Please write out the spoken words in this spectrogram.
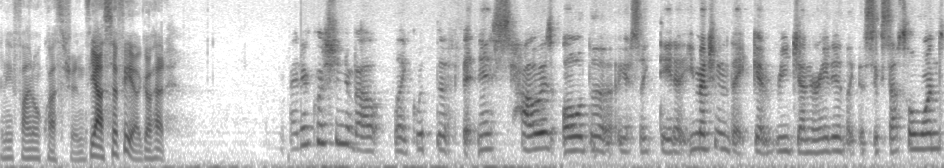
Any final questions? Yeah, Sophia, go ahead. I had a question about like with the fitness, how is all the I guess like data you mentioned they get regenerated, like the successful ones,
